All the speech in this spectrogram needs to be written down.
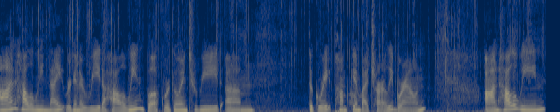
On Halloween night, we're going to read a Halloween book. We're going to read um, The Great Pumpkin by Charlie Brown. On Halloween,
